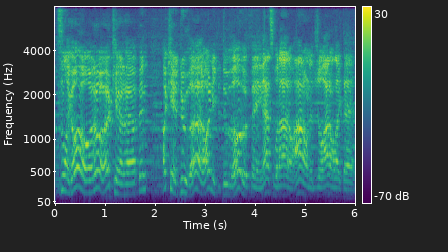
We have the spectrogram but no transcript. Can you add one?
it's like, oh, no, that can't happen. I can't do that. I need to do the other thing. That's what I don't, I don't enjoy. I don't like that.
